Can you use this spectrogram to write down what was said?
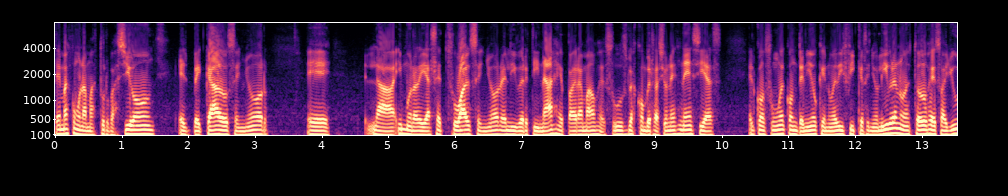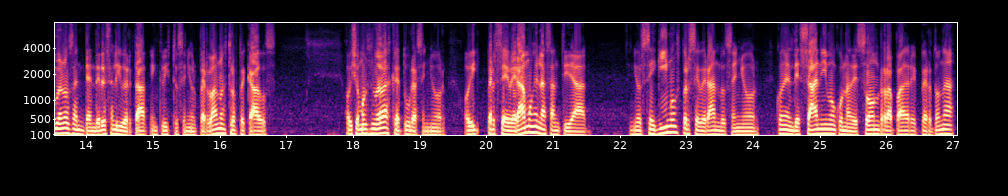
temas como la masturbación, el pecado, Señor, eh, la inmoralidad sexual, Señor, el libertinaje, Padre amado Jesús, las conversaciones necias, el consumo de contenido que no edifique, Señor. Líbranos de todo eso, ayúdanos a entender esa libertad en Cristo, Señor. Perdona nuestros pecados. Hoy somos nuevas criaturas, Señor. Hoy perseveramos en la santidad. Señor, seguimos perseverando, Señor, con el desánimo, con la deshonra, Padre. Perdona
